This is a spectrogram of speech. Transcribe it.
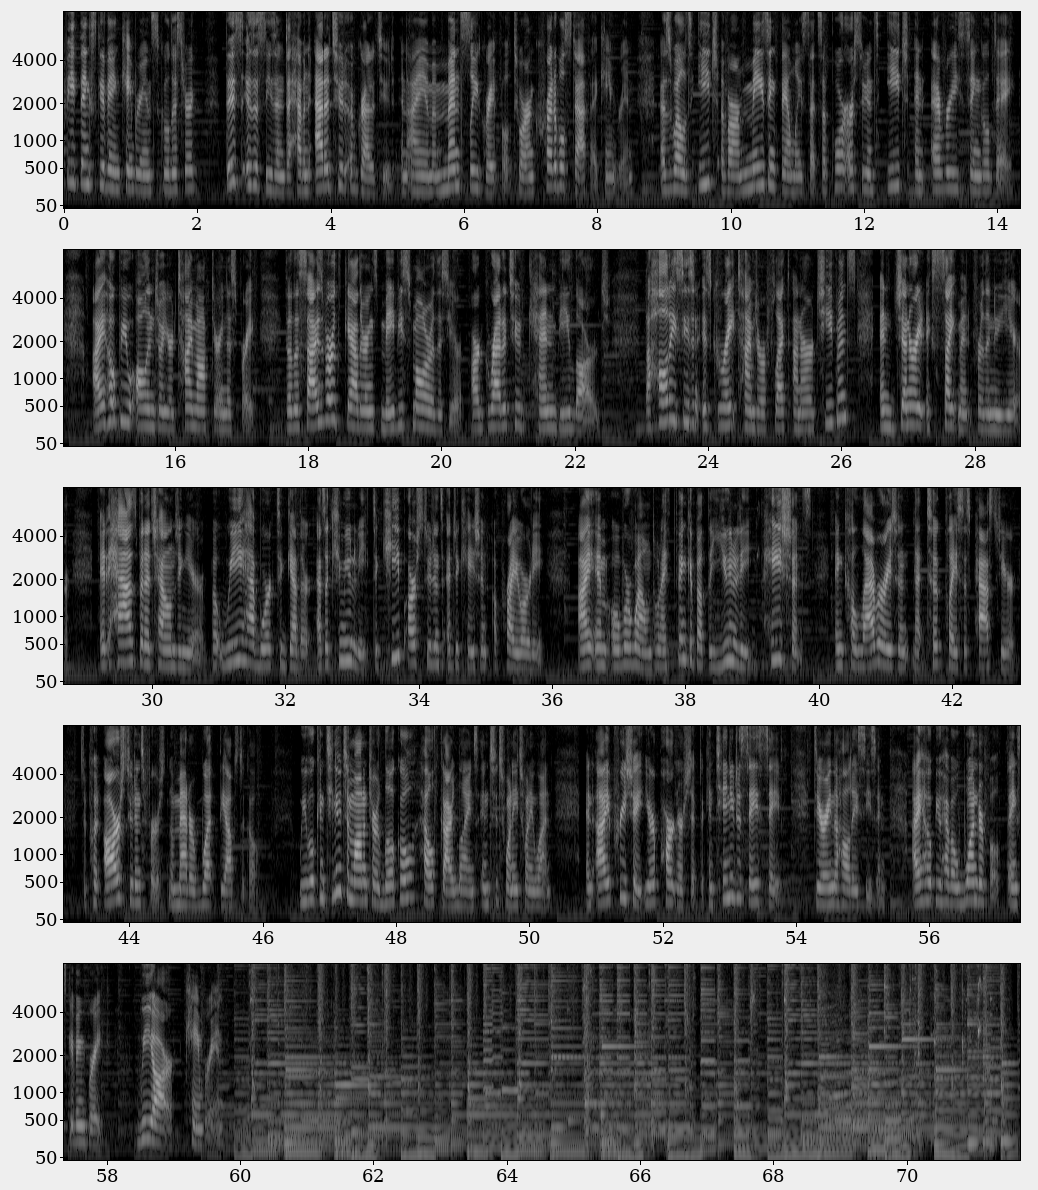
Happy Thanksgiving, Cambrian School District. This is a season to have an attitude of gratitude, and I am immensely grateful to our incredible staff at Cambrian, as well as each of our amazing families that support our students each and every single day. I hope you all enjoy your time off during this break. Though the size of our gatherings may be smaller this year, our gratitude can be large. The holiday season is a great time to reflect on our achievements and generate excitement for the new year. It has been a challenging year, but we have worked together as a community to keep our students' education a priority. I am overwhelmed when I think about the unity, patience, and collaboration that took place this past year to put our students first, no matter what the obstacle. We will continue to monitor local health guidelines into 2021 and I appreciate your partnership to continue to stay safe during the holiday season. I hope you have a wonderful Thanksgiving break. We are Cambrian.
